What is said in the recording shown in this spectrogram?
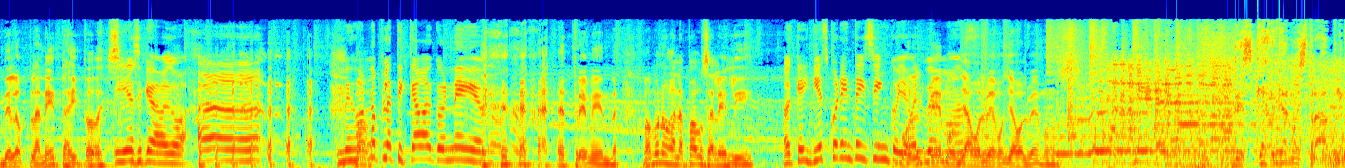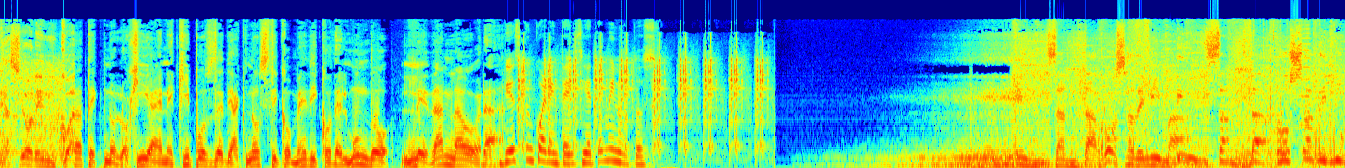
de los planetas y todo eso. Y ella se quedaba como, ah, mejor no platicaba con ella. Tremenda. Vámonos a la pausa, Leslie. Ok, 10.45, ya volvemos. ya volvemos, ya volvemos. Descarga nuestra aplicación en La tecnología en equipos de diagnóstico médico del mundo le dan la hora. 10 con 47 minutos. En Santa Rosa de Lima. En Santa Rosa de Lima.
